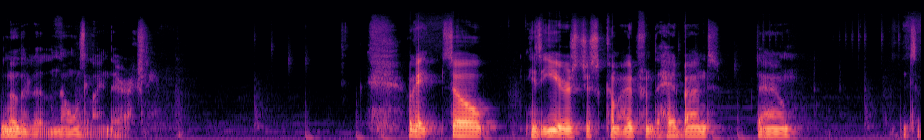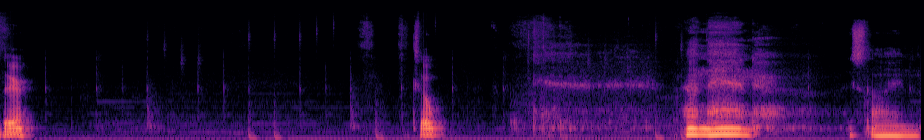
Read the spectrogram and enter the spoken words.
Another little nose line there, actually. Okay, so his ears just come out from the headband down into there. so. And then this line.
